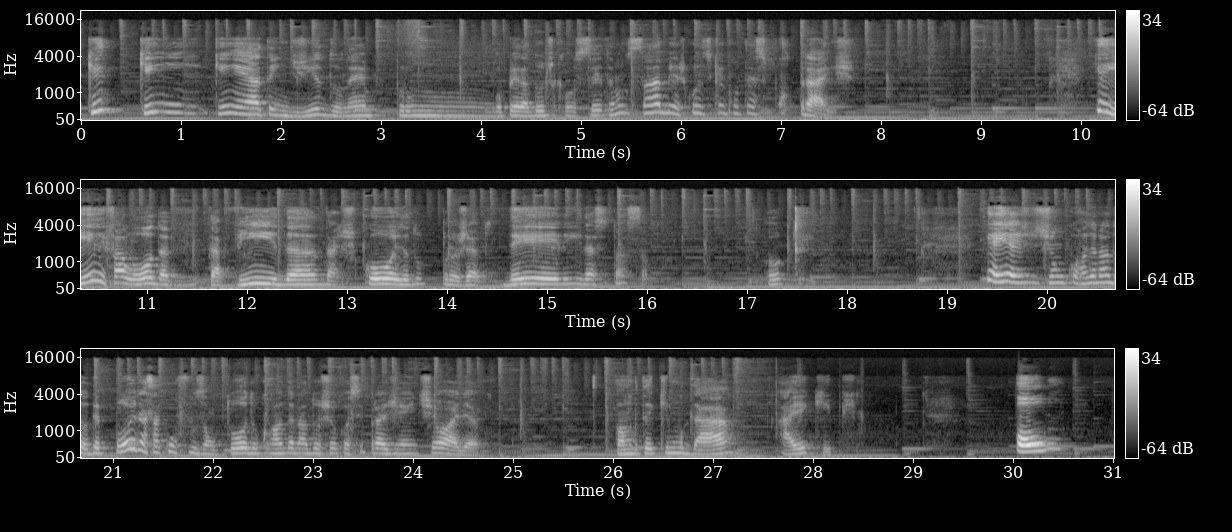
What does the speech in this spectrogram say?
Quem, quem, quem é atendido né, por um operador de call center não sabe as coisas que acontecem por trás. E aí ele falou da, da vida, das coisas, do projeto dele e da situação. Ok. E aí a gente tinha um coordenador. Depois dessa confusão toda, o coordenador chegou assim pra gente, olha, vamos ter que mudar a equipe. Ou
